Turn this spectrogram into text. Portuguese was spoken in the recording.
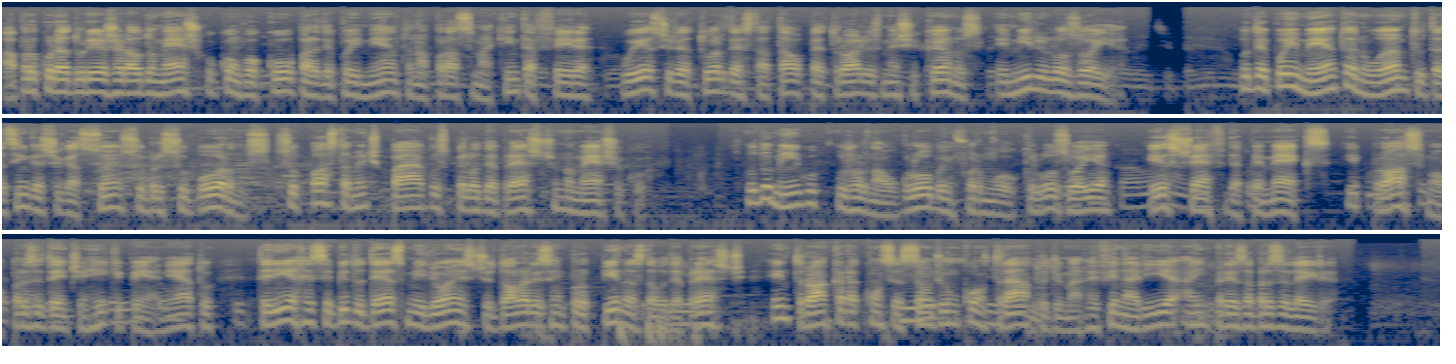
A Procuradoria-Geral do México convocou para depoimento na próxima quinta-feira o ex-diretor da estatal Petróleos Mexicanos, Emílio Lozoya. O depoimento é no âmbito das investigações sobre subornos supostamente pagos pelo Debrecht no México. No domingo, o jornal Globo informou que Lozoya, ex-chefe da Pemex e próximo ao presidente Henrique Penha Neto, teria recebido 10 milhões de dólares em propinas da Odebrecht em troca da concessão de um contrato de uma refinaria à empresa brasileira.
